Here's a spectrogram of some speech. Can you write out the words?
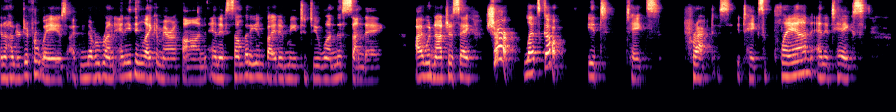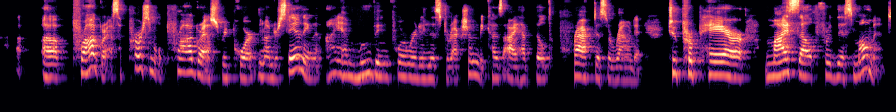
in a hundred different ways, I've never run anything like a marathon. And if somebody invited me to do one this Sunday, I would not just say, sure, let's go. It takes practice, it takes a plan, and it takes a progress, a personal progress report, and understanding that I am moving forward in this direction because I have built practice around it to prepare myself for this moment.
